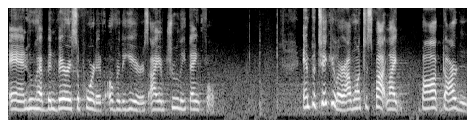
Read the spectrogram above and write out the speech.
and who have been very supportive over the years. I am truly thankful. In particular, I want to spotlight Bob Darden,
